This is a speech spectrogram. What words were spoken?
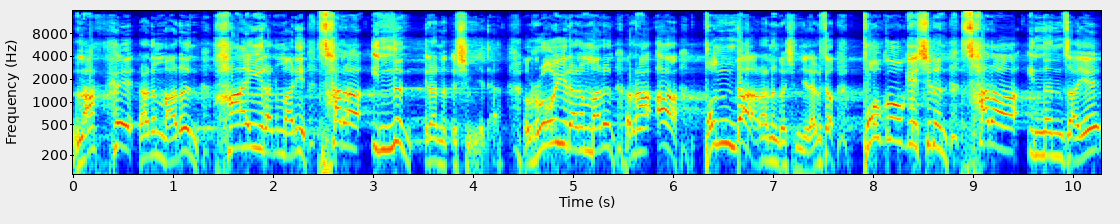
라헤라는 말은 하이라는 말이 살아있는 이라는 뜻입니다. 로이라는 말은 라아 본다라는 것입니다. 그래서 보고 계시는 살아있는 자의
